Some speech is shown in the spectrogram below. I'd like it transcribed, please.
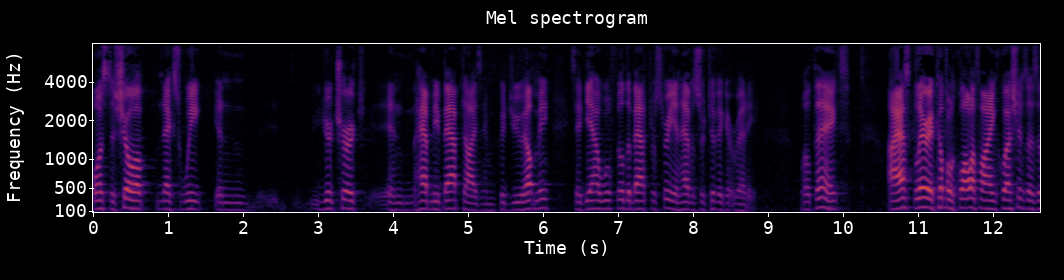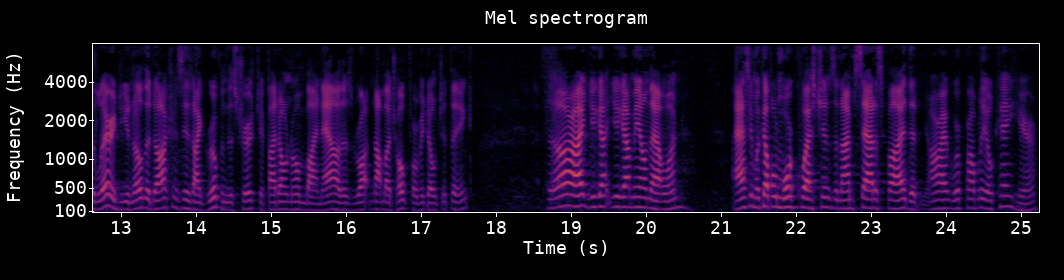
wants to show up next week in your church and have me baptize him. Could you help me? He said, Yeah, we'll fill the baptistry and have a certificate ready. Well, thanks. I asked Larry a couple of qualifying questions. I said, Larry, do you know the doctrine? He I grew up in this church. If I don't know him by now, there's not much hope for me, don't you think? Said, all right, you got, you got me on that one. I asked him a couple more questions, and I'm satisfied that, all right, we're probably okay here.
